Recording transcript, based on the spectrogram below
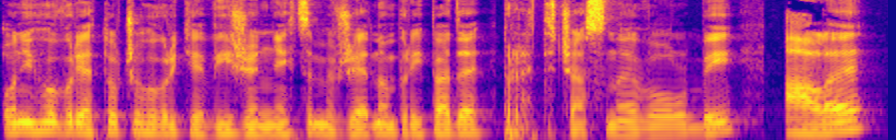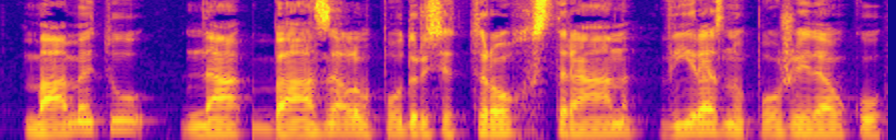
Oni hovoria to, čo hovoríte vy, že nechceme v žiadnom prípade predčasné voľby, ale máme tu na báze alebo podrise troch strán výraznú požiadavku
